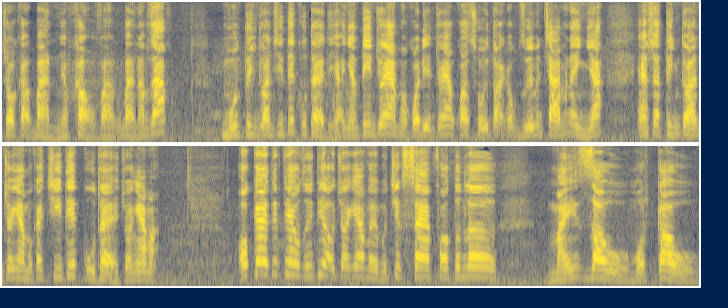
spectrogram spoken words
cho các bản nhập khẩu và các bản lắp ráp, muốn tính toán chi tiết cụ thể thì hãy nhắn tin cho em hoặc gọi điện cho em qua số điện thoại góc dưới bên trái màn hình nhé. Em sẽ tính toán cho anh em một cách chi tiết cụ thể cho anh em ạ. Ok, tiếp theo giới thiệu cho anh em về một chiếc xe Fortuner máy dầu một cầu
